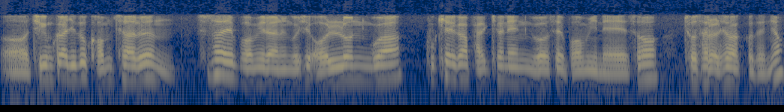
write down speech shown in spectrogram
어, 지금까지도 검찰은 수사의 범위라는 것이 언론과 국회가 밝혀낸 것의 범위 내에서 조사를 해왔거든요.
